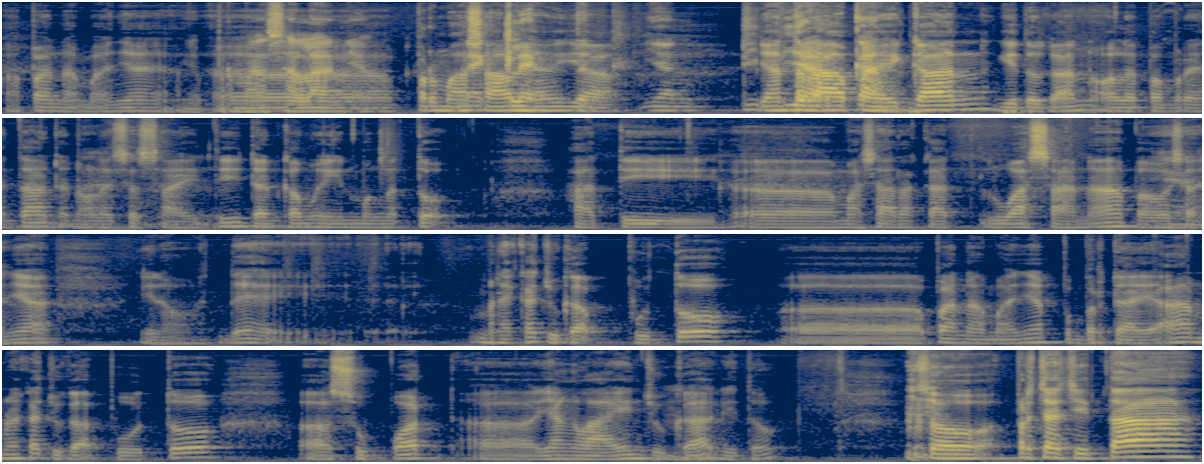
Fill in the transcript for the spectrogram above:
apa namanya Ya, permasalahan eh, yang permasalahan ya yang yang terabaikan gitu kan oleh pemerintah dan oleh society. Dan kamu ingin mengetuk hati eh, masyarakat luas sana bahwasanya you know they mereka juga butuh eh, apa namanya pemberdayaan. Mereka juga butuh eh, support eh, yang lain juga gitu. So percacita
